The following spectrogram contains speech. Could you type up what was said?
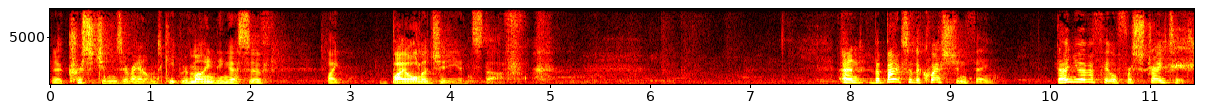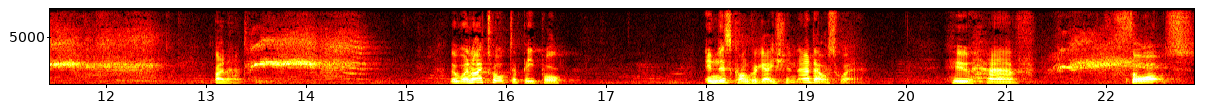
you know, Christians around keep reminding us of like biology and stuff? And but back to the question thing. Don't you ever feel frustrated by that? That when I talk to people in this congregation and elsewhere who have thought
